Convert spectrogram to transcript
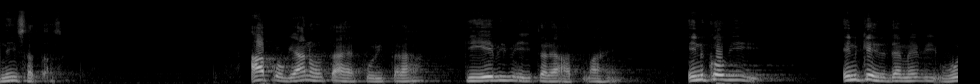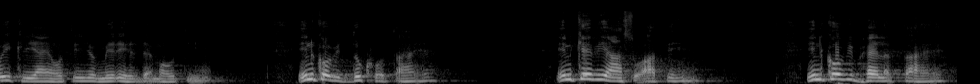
नहीं सता सकते। आपको ज्ञान होता है पूरी तरह कि ये भी मेरी तरह आत्मा है। इनको भी, इनके हृदय में भी वही क्रियाएँ होती हैं जो मेरे हृदय में होती हैं। इनको भी दुख होता है। इनके भी आँसू आते हैं। इनको भी भय लगता है।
